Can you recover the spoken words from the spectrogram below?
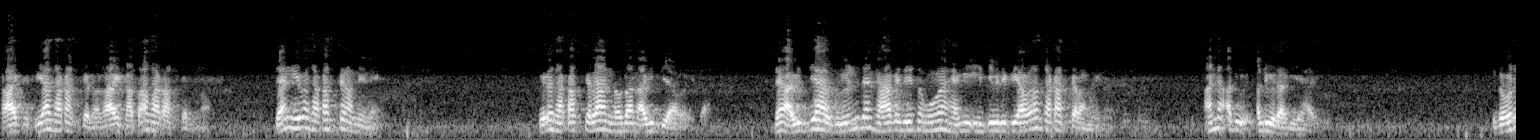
රාගික ක්‍රියා සකස් කරනවා. රාගික කතා සකස් කරනවා. දැන් ඒව සකස් කරන්නේ නැහැ. ඒක සකස් කළා නොදන්න අවිද්‍යාව නිසා. දැන් අවිද්‍යාව දුරු වෙන්නේ දැන් රාග දේශ මොහ හැඟි හිතවිලි ක්‍රියාවල සකස් කරන්නේ. අන්න අඩු අඩු වෙලා ගියා හරි. ඒකවල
